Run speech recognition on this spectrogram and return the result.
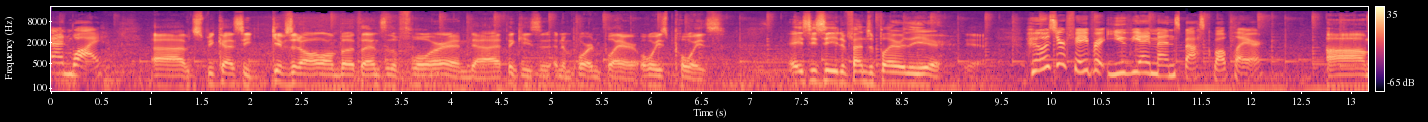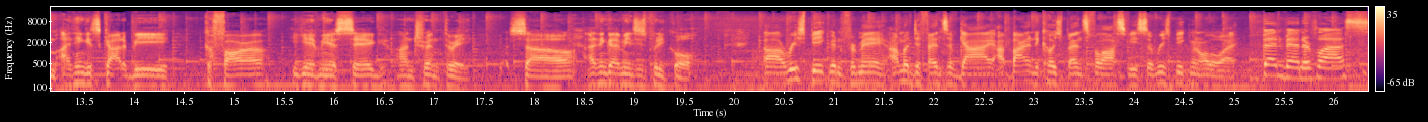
And why? Uh, just because he gives it all on both ends of the floor, and uh, I think he's an important player, always poised. ACC Defensive Player of the Year. Yeah. Who is your favorite UVA men's basketball player? Um, I think it's got to be Caffaro. He gave me a SIG on Trent 3. So I think that means he's pretty cool. Uh, Reece Beekman for me. I'm a defensive guy. I buy into Coach Ben's philosophy, so Reece Beekman all the way. Ben Vander Plas.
